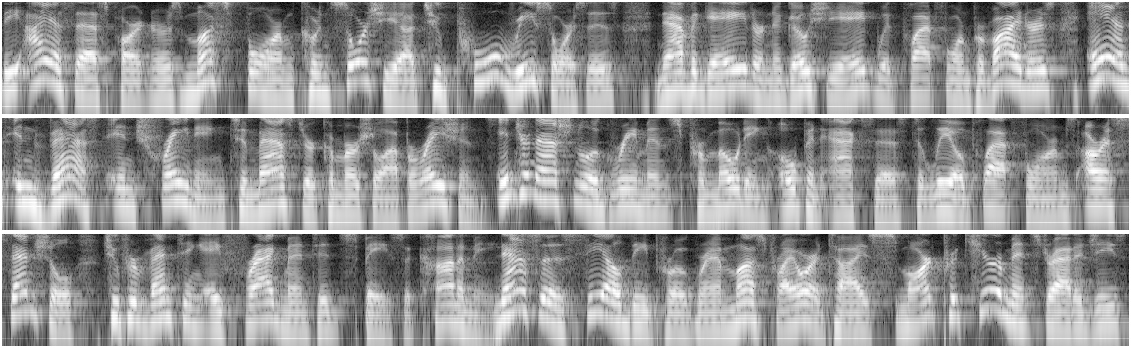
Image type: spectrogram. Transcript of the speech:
the ISS partners must form consortia to pool resources, navigate or negotiate with platform providers, and invest in training to master commercial operations. International agreements promoting open access to LEO platforms are essential to preventing a fragmented space economy. NASA's CLD program must prioritize smart procurement strategies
